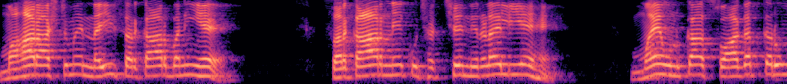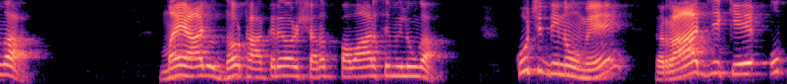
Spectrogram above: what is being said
महाराष्ट्र में नई सरकार बनी है। सरकार ने कुछ अच्छे निर्णय लिए हैं। मैं उनका स्वागत करूँगा। मैं आज उद्धव ठाकरे और शरद पवार से मिलूँगा। कुछ दिनों में राज्य के उप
